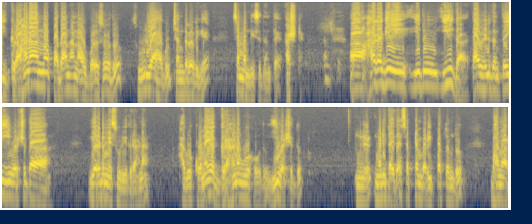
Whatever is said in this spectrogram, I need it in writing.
ಈ ಗ್ರಹಣ ಅನ್ನೋ ಪದನ ನಾವು ಬಳಸೋದು ಸೂರ್ಯ ಹಾಗೂ ಚಂದ್ರರಿಗೆ ಸಂಬಂಧಿಸಿದಂತೆ ಅಷ್ಟೆ. ಹಾಗಾಗಿ ಇದು ಈಗ ತಾವು ಹೇಳಿದಂತೆ ಈ ವರ್ಷದ ಎರಡನೇ ಸೂರ್ಯಗ್ರಹಣ ಹಾಗೂ ಕೊನೆಯ ಗ್ರಹಣವೂ ಹೌದು, ಈ ವರ್ಷದ್ದು ನಡೀತಾ ಇದೆ. ಸೆಪ್ಟೆಂಬರ್ ಇಪ್ಪತ್ತೊಂದು, ಭಾನುವಾರ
